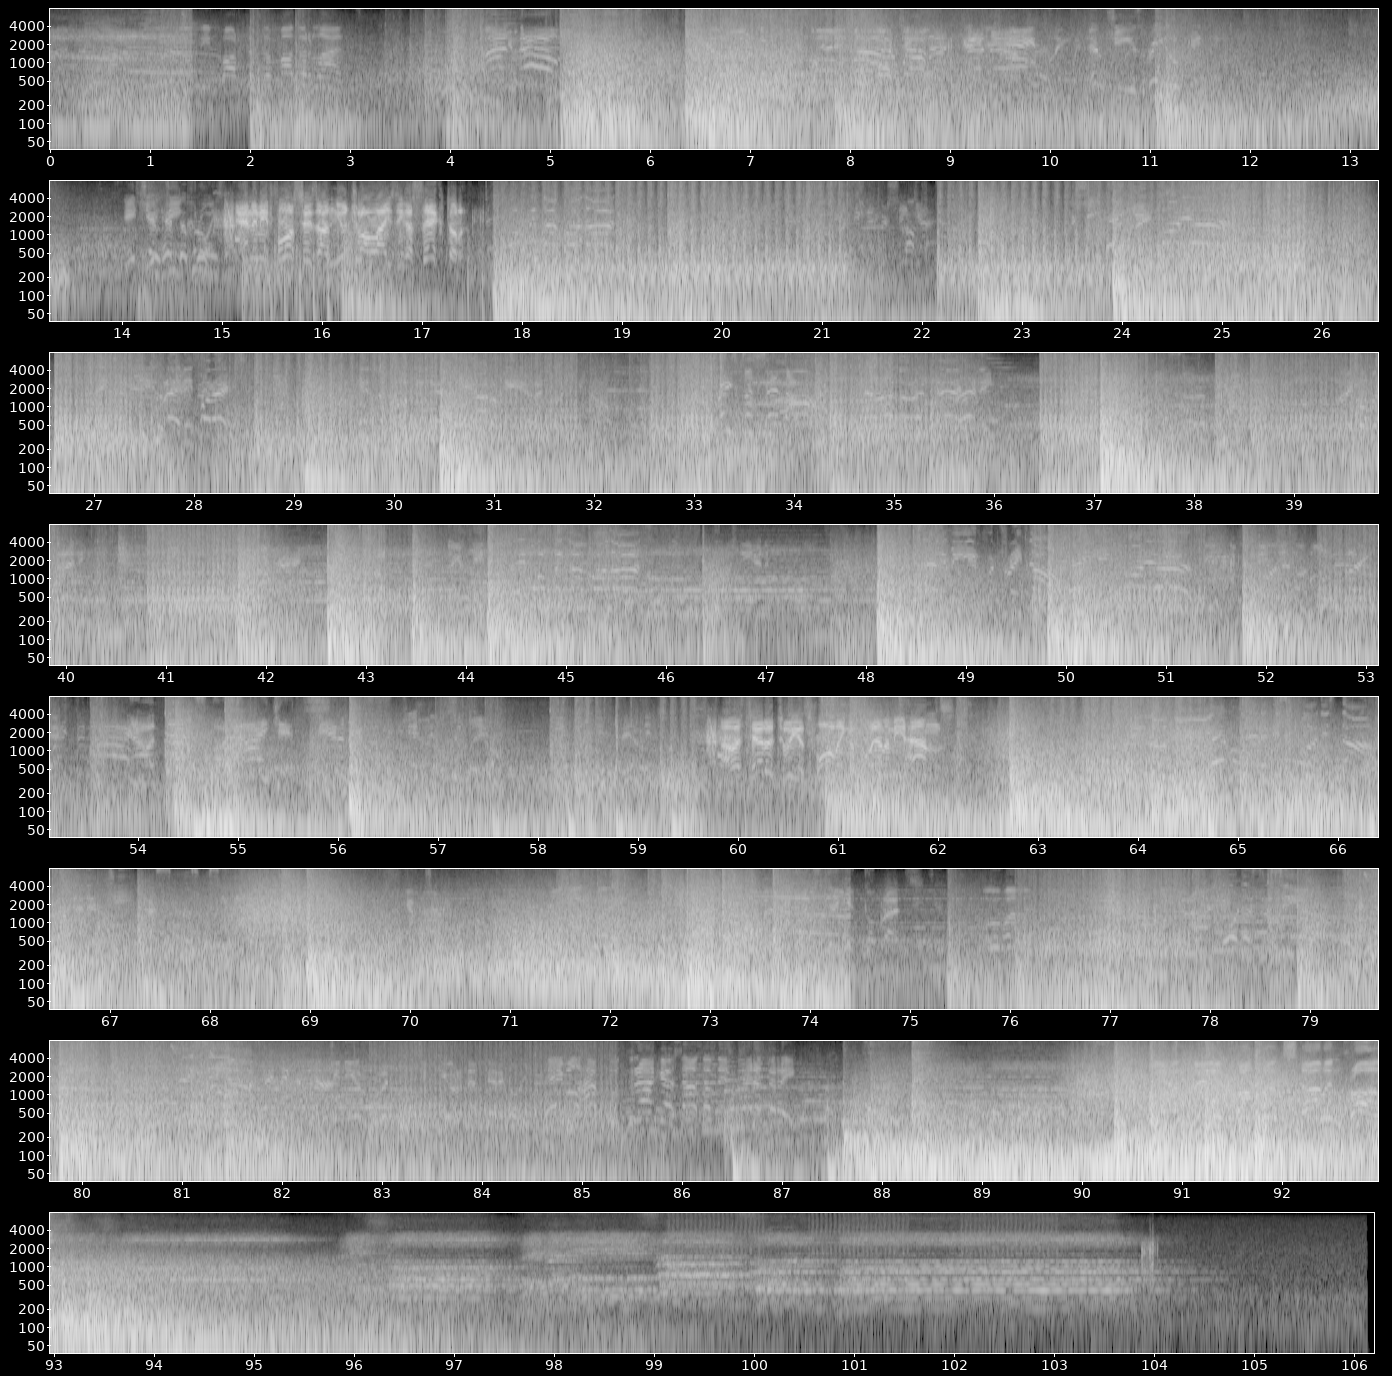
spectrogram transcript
Be part of the motherland. Man down! MG is relocating. HMG crew is Enemy forces are neutralizing a sector. territory is falling apart.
